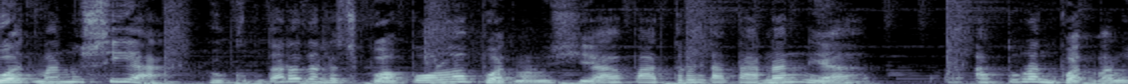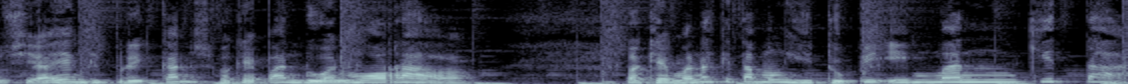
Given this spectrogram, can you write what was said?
buat manusia. Hukum Taurat adalah sebuah pola buat manusia, patron tatanan ya, aturan buat manusia yang diberikan sebagai panduan moral. Bagaimana kita menghidupi iman kita,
